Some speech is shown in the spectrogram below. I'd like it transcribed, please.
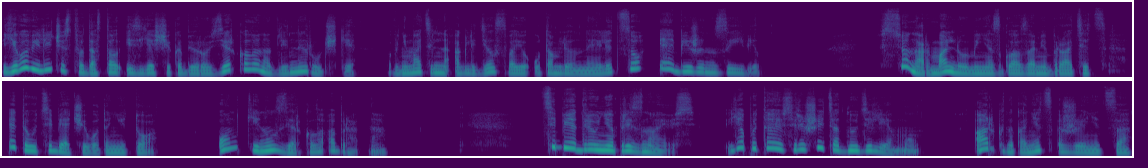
Его Величество достал из ящика бюро зеркало на длинной ручке, внимательно оглядел свое утомленное лицо и обиженно заявил. «Все нормально у меня с глазами, братец. Это у тебя чего-то не то». Он кинул зеркало обратно. «Тебе, Дрюня, признаюсь, я пытаюсь решить одну дилемму. Арк, наконец, женится,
